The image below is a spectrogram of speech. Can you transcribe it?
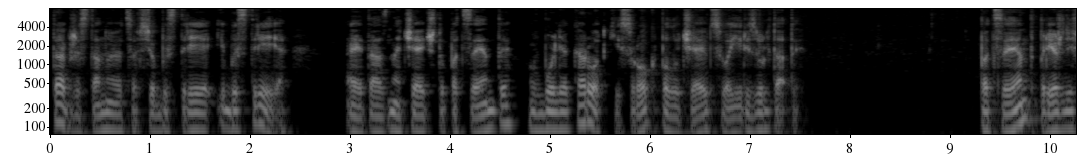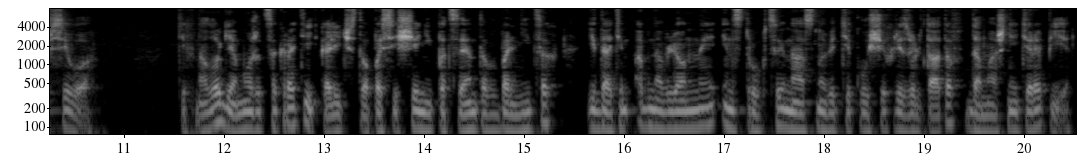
также становятся все быстрее и быстрее, а это означает, что пациенты в более короткий срок получают свои результаты. Пациент прежде всего. Технология может сократить количество посещений пациентов в больницах и дать им обновленные инструкции на основе текущих результатов домашней терапии.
